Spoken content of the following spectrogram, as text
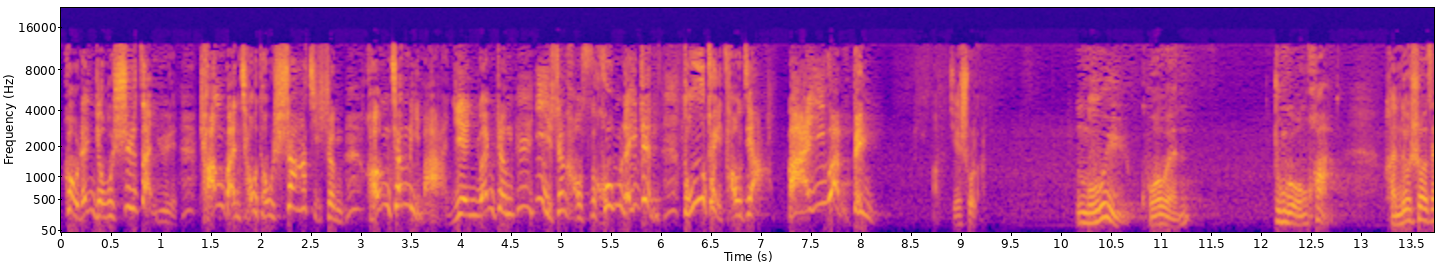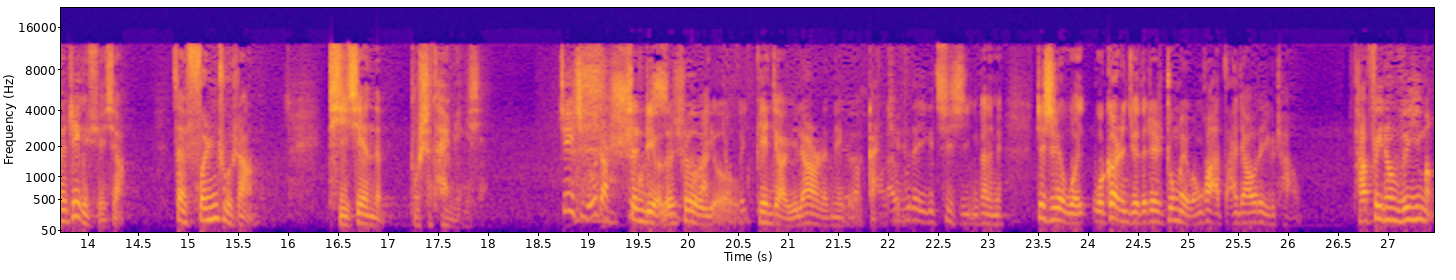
后人有诗赞曰：“长坂桥头杀气生，横枪立马眼圆睁。一声好似轰雷震，独退曹家百万兵。”啊，结束了。母语、国文、中国文化，很多时候在这个学校，在分数上体现的不是太明显。这是有点，甚至有的时候有边角余料的那个感觉。莱坞的一个气息，你看到没？这是我我个人觉得这是中美文化杂交的一个产物。它非常威猛，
